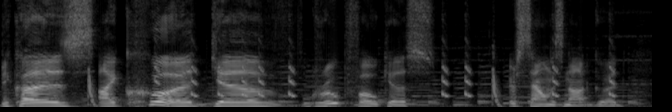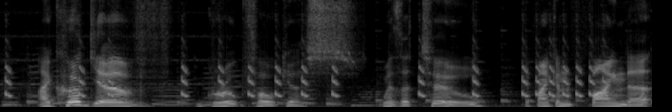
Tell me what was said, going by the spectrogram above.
Because I could give group focus. Your sound is not good. I could give group focus with a 2. If I can find it.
